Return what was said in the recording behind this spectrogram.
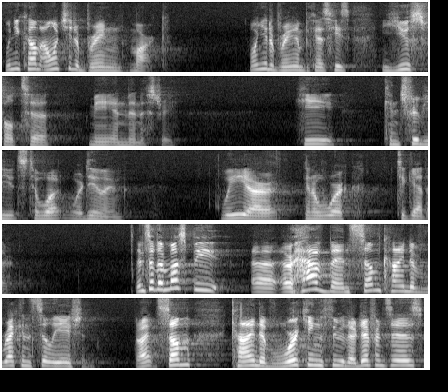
when you come, I want you to bring Mark. I want you to bring him because he's useful to me in ministry. He contributes to what we're doing. We are going to work together. And so there must be, uh, or have been, some kind of reconciliation, right? Some kind of working through their differences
